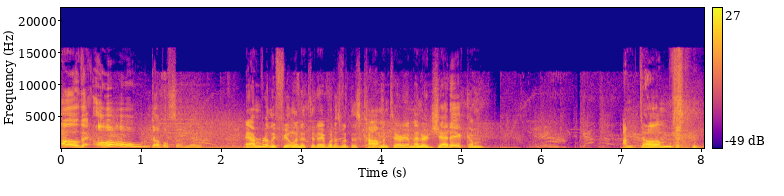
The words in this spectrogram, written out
Oh, that oh double Sunday. Man, I'm really feeling it today. What is with this commentary? I'm energetic. I'm I'm dumb.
